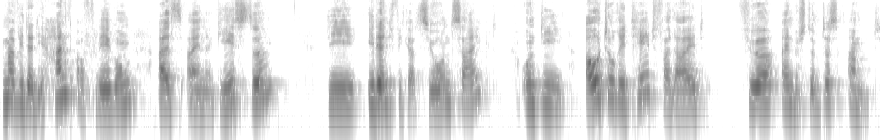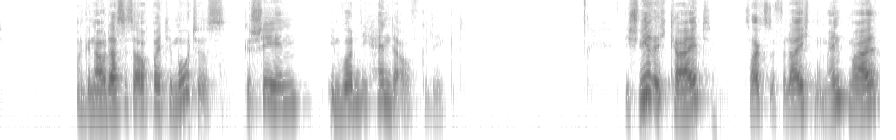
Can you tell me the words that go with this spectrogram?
immer wieder die Handauflegung als eine Geste, die Identifikation zeigt und die Autorität verleiht für ein bestimmtes Amt. Und genau das ist auch bei Timotheus geschehen. Ihm wurden die Hände aufgelegt. Die Schwierigkeit, sagst du vielleicht, Moment mal,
